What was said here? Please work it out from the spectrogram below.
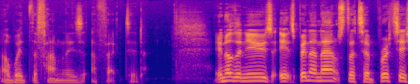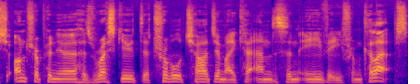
are with the families affected. In other news, it's been announced that a British entrepreneur has rescued the troubled charger maker Anderson EV from collapse.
